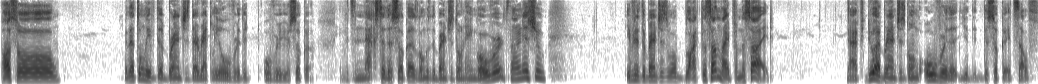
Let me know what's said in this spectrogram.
pasul. But that's only if the branch is directly over the over your sukkah. If it's next to the sukkah, as long as the branches don't hang over, it's not an issue. Even if the branches will block the sunlight from the side. Now, if you do have branches going over the, the sukkah itself,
